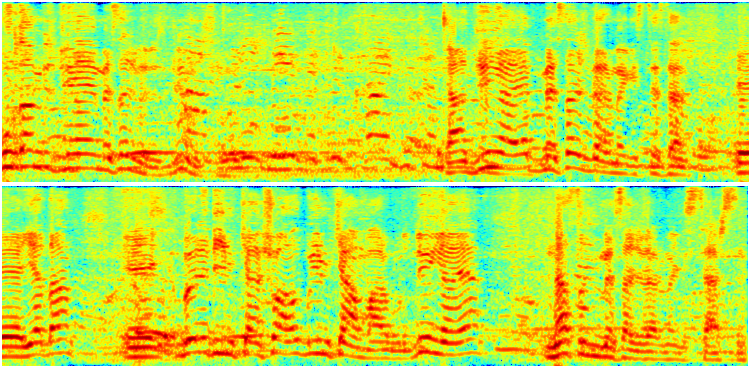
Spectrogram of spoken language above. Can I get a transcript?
Buradan biz dünyaya mesaj veririz biliyor musun? Yani dünyaya bir mesaj vermek istesen e, ya da e, böyle bir imkan şu an bu imkan var burada. Dünyaya nasıl bir mesaj vermek istersin?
